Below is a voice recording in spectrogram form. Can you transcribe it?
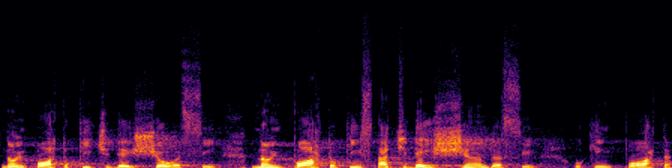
Não importa o que te deixou assim, não importa o que está te deixando assim. O que importa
